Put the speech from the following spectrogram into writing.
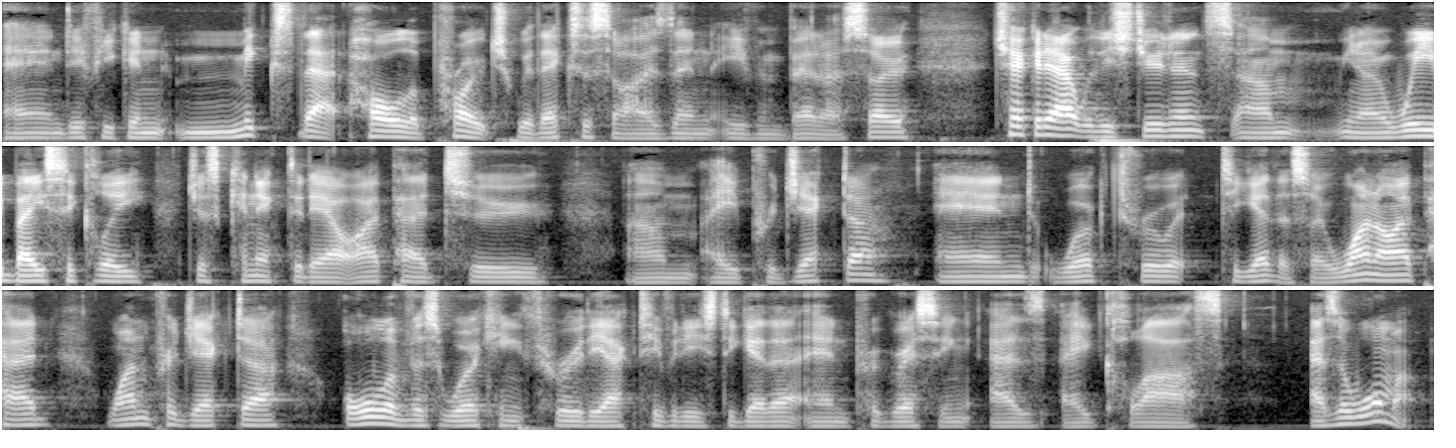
And if you can mix that whole approach with exercise, then even better. So, check it out with your students. Um, you know, we basically just connected our iPad to um, a projector and worked through it together. So one iPad, one projector, all of us working through the activities together and progressing as a class as a warm up.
